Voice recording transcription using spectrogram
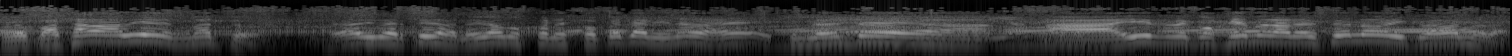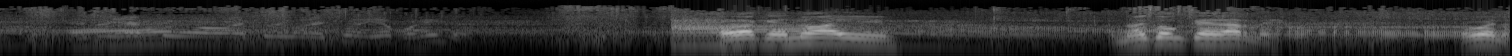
Me lo pasaba bien, macho. Era divertido, no íbamos con escopeta ni nada, ¿eh? Simplemente a, ir recogiéndolas del suelo y poniendo. Ahora que no hay, no hay con qué darle. Pero bueno,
